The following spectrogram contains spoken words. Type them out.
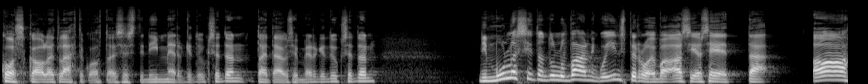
koska olet lähtökohtaisesti niin merkityksetön tai täysin merkityksetön. Niin mulle siitä on tullut vaan niin kuin inspiroiva asia se, että A,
